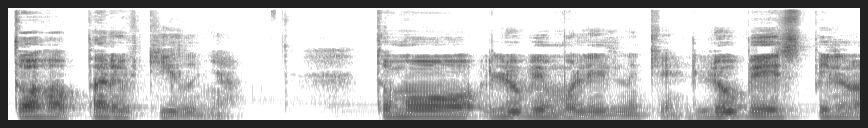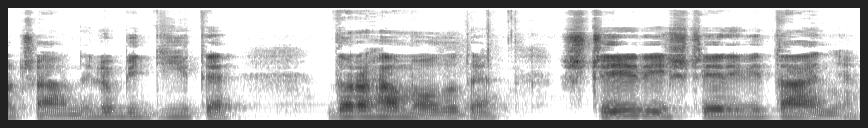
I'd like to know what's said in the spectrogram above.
того перевтілення. Тому любі молільники, любі спільночани, любі діти, дорога молоде, щирі, щирі вітання.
